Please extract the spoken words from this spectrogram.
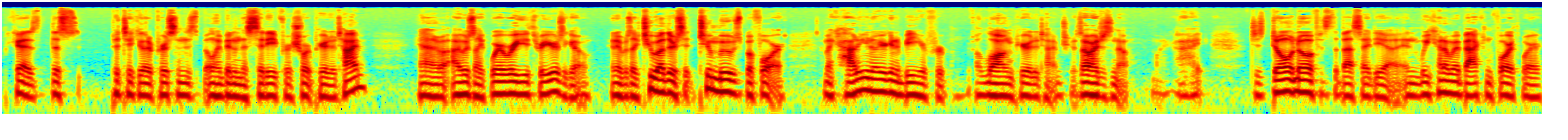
because this particular person has only been in the city for a short period of time. And I was like, "Where were you three years ago?" And it was like two others, two moves before. I'm like, "How do you know you're going to be here for a long period of time?" She goes, "Oh, I just know." I'm like, "I just don't know if it's the best idea." And we kind of went back and forth where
